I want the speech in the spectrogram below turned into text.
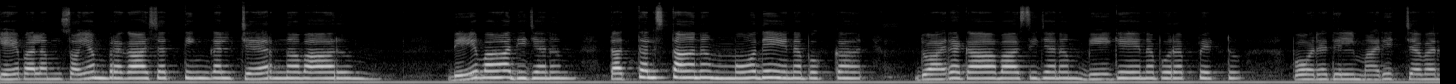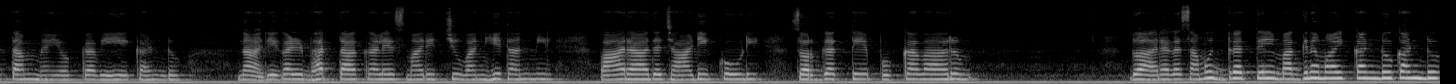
കേവലം സ്വയം പ്രകാശത്തിങ്കൽ ചേർന്നവാറും. ദേവാദിജനം തത്തൽസ്ഥാനം മോദേന പുക്കാർ. ദ്വാരകാവാസിജനം വേഗേന പുറപ്പെട്ടു. പോരതിൽ മരിച്ചവർ തമ്മയൊക്കവേ കണ്ടു. നാരികൾ ഭർത്താക്കളെ സ്മരിച്ചു വൻഹി തന്നിൽ പാരാതെ ചാടിക്കൂടി സ്വർഗത്തെ പുക്കവാറും. ദ്വാരക സമുദ്രത്തിൽ മഗ്നമായി കണ്ടു കണ്ടു.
